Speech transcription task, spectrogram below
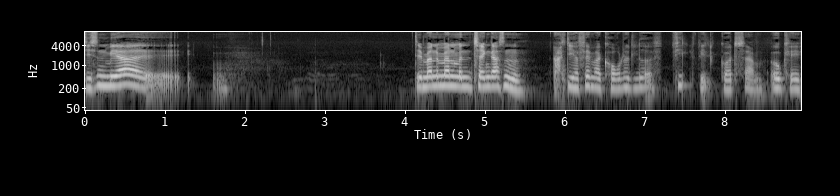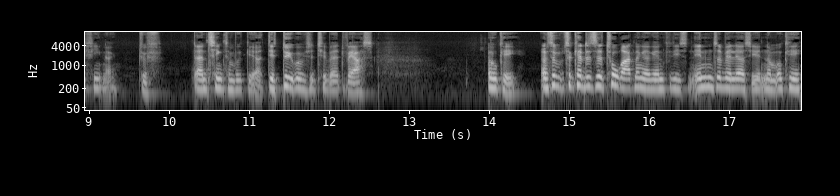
Det er sådan mere... Øh, det man, man, man tænker sådan, ah, de her fem akkorder, det lyder vildt, vildt godt sammen. Okay, fint nok. Pøf. Der er en ting, som fungerer. Det døber vi så til at være et vers. Okay. Og så, så kan det se to retninger igen, fordi sådan, enten så vælger jeg at sige, at okay,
